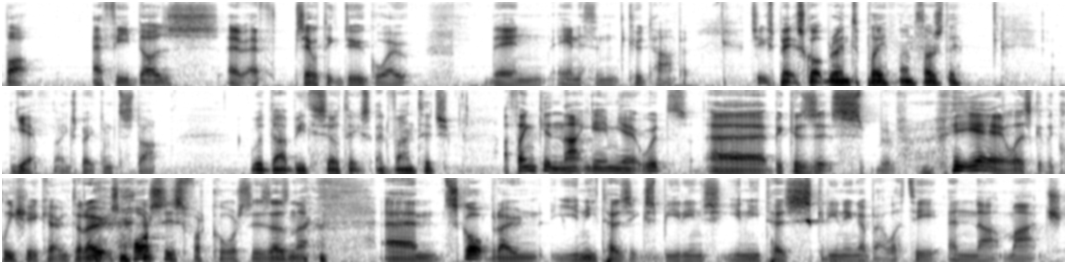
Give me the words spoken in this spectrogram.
But if he does, if Celtic do go out, then anything could happen. Do you expect Scott Brown to play on Thursday? Yeah, I expect him to start. Would that be to Celtic's advantage? I think in that game, yeah, it would, uh, because it's yeah. Let's get the cliche counter out. It's horses for courses, isn't it? Um, Scott Brown, you need his experience, you need his screening ability in that match.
